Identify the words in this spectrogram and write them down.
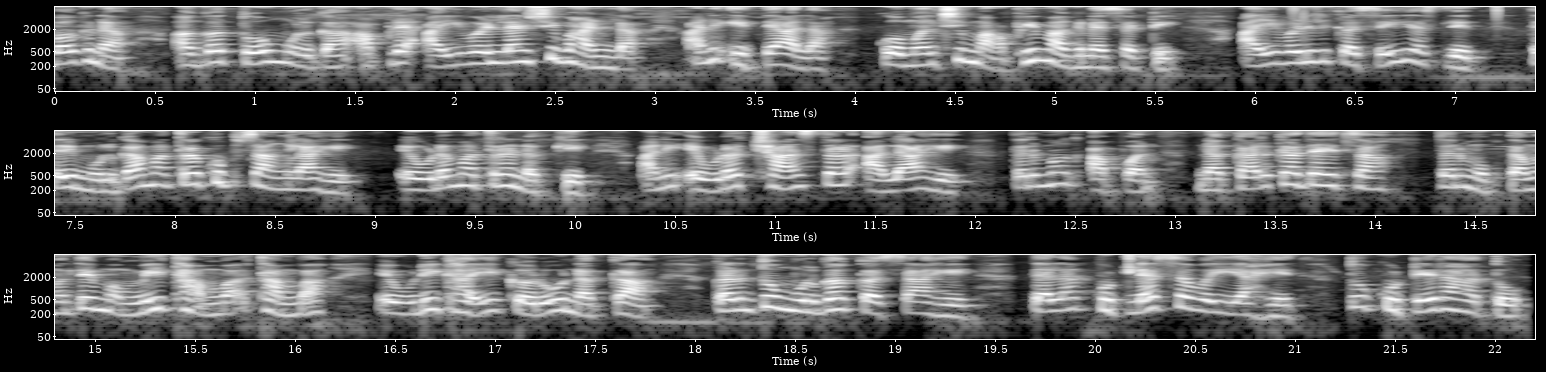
बघ ना अगं तो मुलगा आपल्या आईवडिलांशी भांडला आणि इथे आला कोमलची माफी मागण्यासाठी. आईवडील कसेही असलेत तरी मुलगा मात्र खूप चांगला आहे. एवढं मात्र नक्की. आणि एवढं छान स्थळ आलं आहे तर मग आपण नकार का द्यायचा? तर मुक्ता म्हणते मम्मी थांबा थांबा एवढी घाई करू नका. कारण तो मुलगा कसा आहे? त्याला कुठल्या सवयी आहेत? तो कुठे राहतो?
